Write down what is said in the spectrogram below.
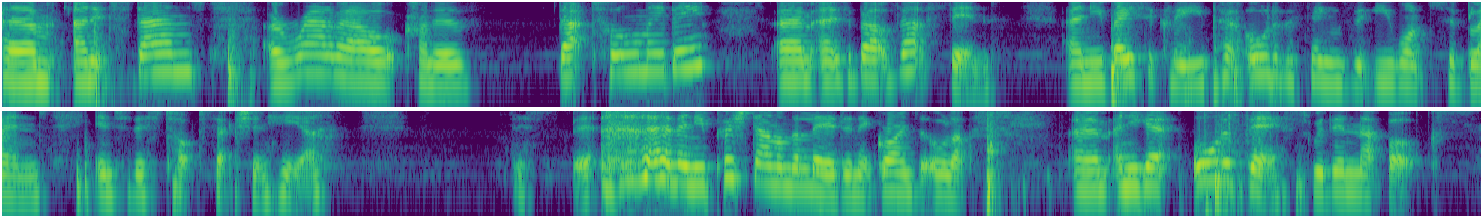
Um, and it stands around about kind of that tall, maybe, um, and it's about that thin. And you basically you put all of the things that you want to blend into this top section here, this bit, and then you push down on the lid and it grinds it all up. Um, and you get all of this within that box.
